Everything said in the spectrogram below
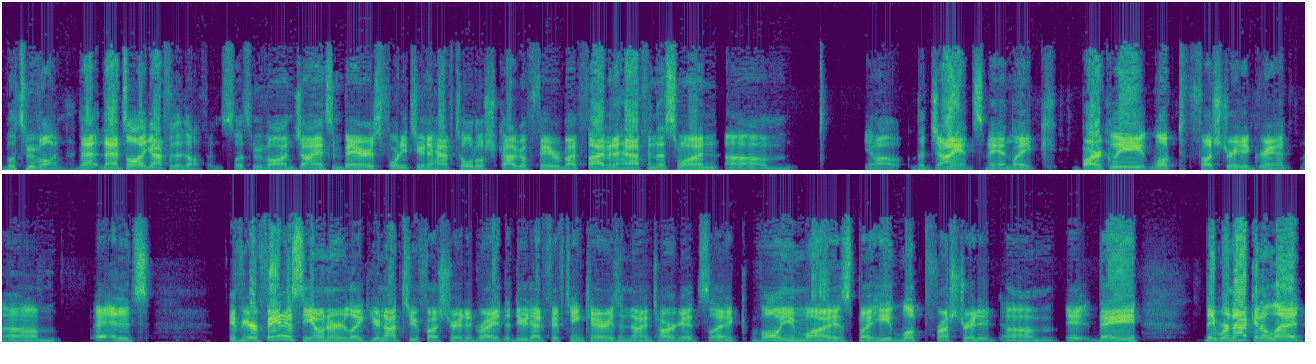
Let's move on. That that's all I got for the Dolphins. Let's move on. Giants and Bears, 42 and a half total. Chicago favored by five and a half in this one. Um, you know, the Giants, man, like Barkley looked frustrated, Grant. Um, and it's if you're a fantasy owner, like you're not too frustrated, right? The dude had 15 carries and nine targets, like volume wise, but he looked frustrated. Um, it, they they were not going to let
